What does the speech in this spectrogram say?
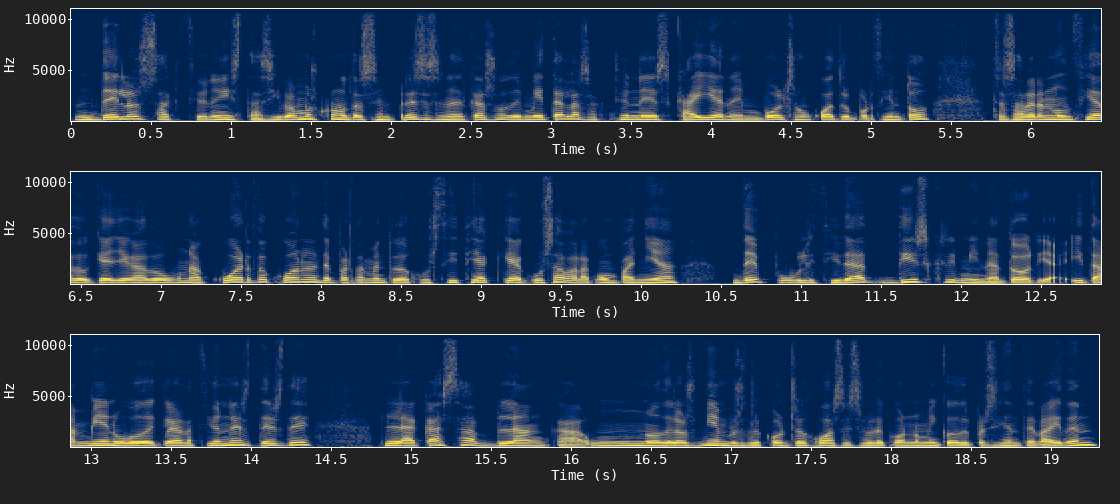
de los accionistas. Y vamos con otras empresas. En el caso de Meta, las acciones caían en bolsa un 4% tras haber anunciado que ha llegado a un acuerdo con el Departamento de Justicia que acusaba a la compañía de publicidad discriminatoria. Y también hubo declaraciones desde la Casa Blanca. Uno de los miembros del Consejo Asesor Económico del presidente Biden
